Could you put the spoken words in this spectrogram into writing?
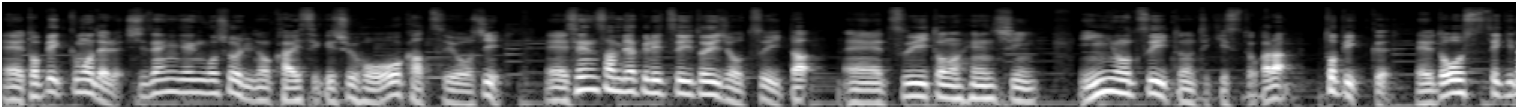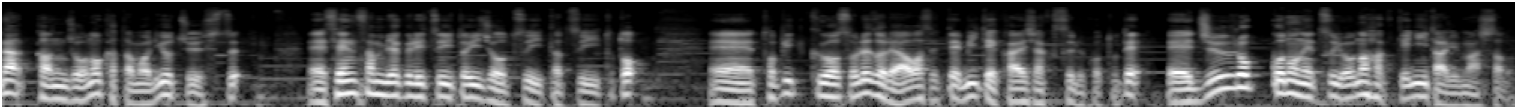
えー、トピックモデル、自然言語処理の解析手法を活用し、えー、1300リツイート以上ついた、えツイートの返信、引用ツイートのテキストからトピック、え同質的な感情の塊を抽出、え1300リツイート以上ついたツイートと、えー、トピックをそれぞれ合わせて見て解釈することで、えー、16個の熱量の発見に至りましたと。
